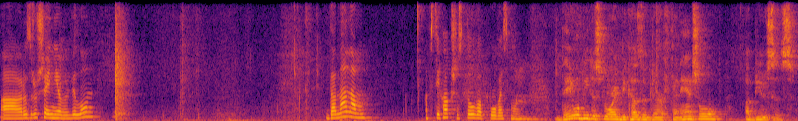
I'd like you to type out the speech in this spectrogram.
А, разрушение Вавилон дана нам в стихах 6 по 8. They will be destroyed because of their financial abuses.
